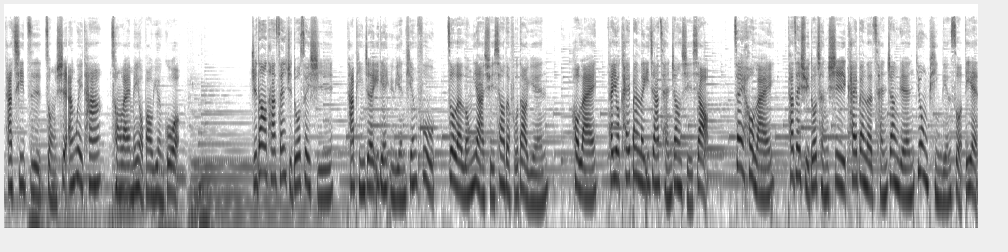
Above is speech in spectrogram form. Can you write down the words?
他妻子总是安慰他，从来没有抱怨过。直到他三十多岁时，他凭着一点语言天赋，做了聋哑学校的辅导员。后来他又开办了一家残障学校。再后来，他在许多城市开办了残障人用品连锁店。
